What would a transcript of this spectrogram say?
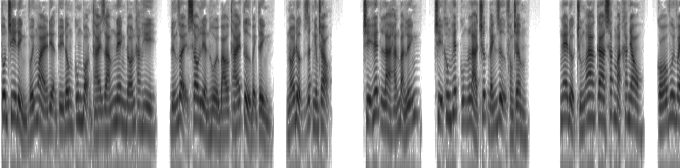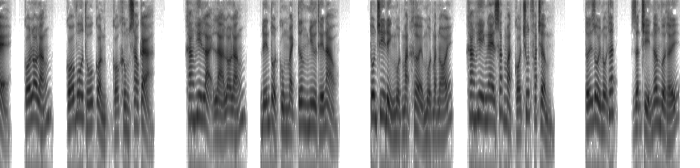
Tôn Chi Đỉnh với ngoài điện tùy đông cung bọn thái giám nên đón Khang Hy, đứng dậy sau liền hồi báo thái tử bệnh tình, nói được rất nghiêm trọng. Chị hết là hắn bản lĩnh, chị không hết cũng là trước đánh dự phòng châm. Nghe được chúng A ca sắc mặt khác nhau, có vui vẻ, có lo lắng, có vô thố còn có không sao cả. Khang Hy lại là lo lắng, đến tột cùng mạch tương như thế nào. Tôn Chi Đỉnh một mặt khởi một mặt nói, Khang Hy nghe sắc mặt có chút phát trầm. Tới rồi nội thất, giận chỉ nâng vừa thấy,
